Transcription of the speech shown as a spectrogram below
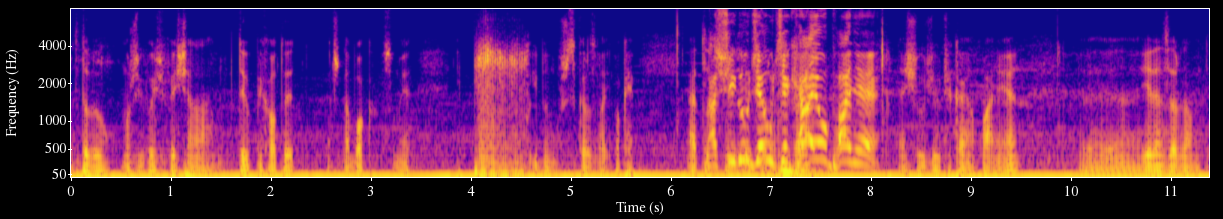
zdobył możliwość wejścia na tył piechoty, znaczy na bok w sumie i, i by mu wszystko rozwalił. Okej. Co Nasi ludzie uciekają, panie! Nasi ludzie uciekają, panie. Yy, 1-0 nawet.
